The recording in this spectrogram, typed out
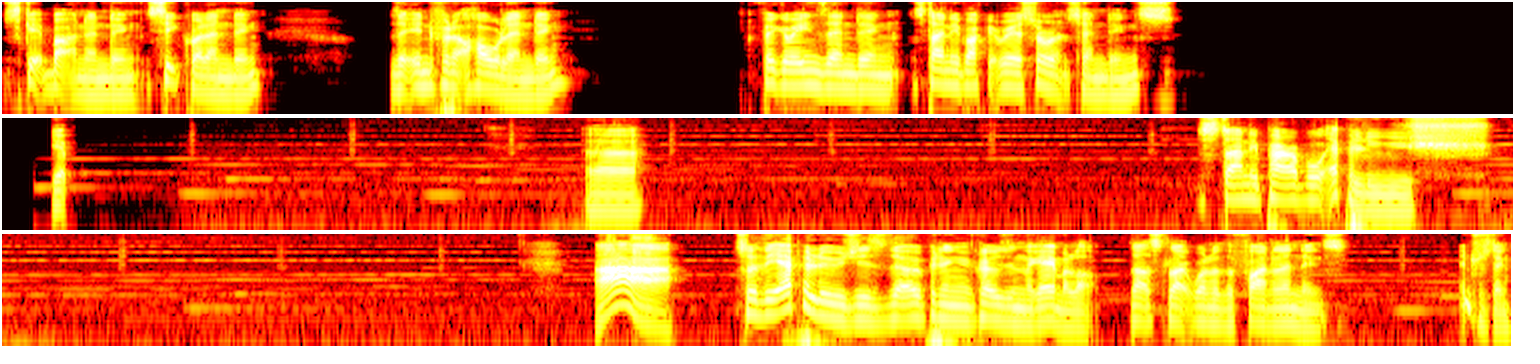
Skip button ending. Sequel ending. The Infinite Hole ending. Figurines ending. Stanley Bucket Reassurance endings. Yep. Uh. Stanley Parable Epilogue. Ah! So the epilogue is the opening and closing the game a lot. That's like one of the final endings. Interesting.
